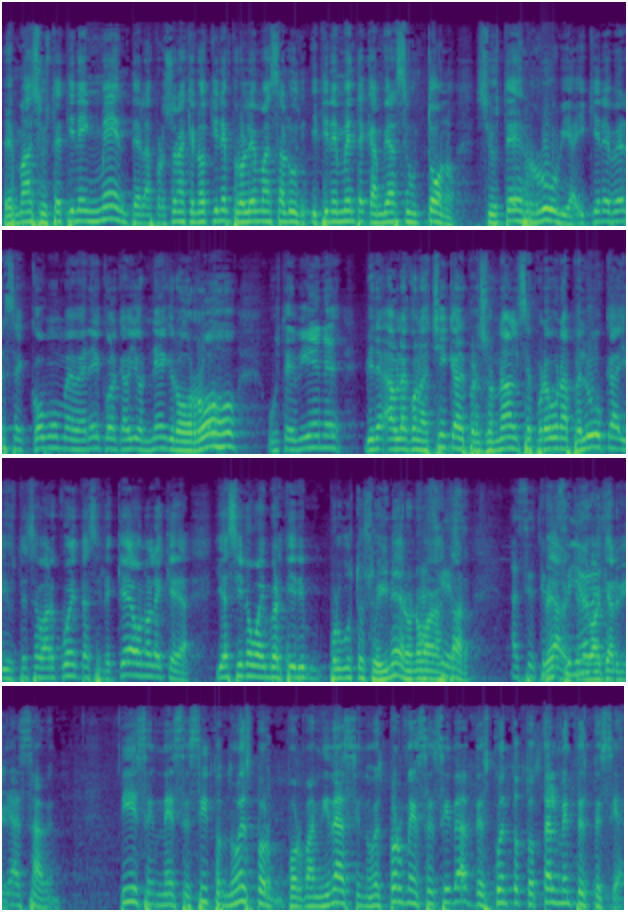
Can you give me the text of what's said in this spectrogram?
Es más, si usted tiene en mente, las personas que no tienen problemas de salud y tienen en mente cambiarse un tono, si usted es rubia y quiere verse cómo me veré con el cabello negro o rojo, usted viene, viene, habla con las chicas, el personal, se prueba una peluca y usted se va a dar cuenta si le queda o no le queda. Y así no va a invertir por gusto su dinero, no va a es. gastar. Así es que Vea mis que le va a señores ya saben. Dicen, necesito, no es por, por vanidad, sino es por necesidad, descuento totalmente especial.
